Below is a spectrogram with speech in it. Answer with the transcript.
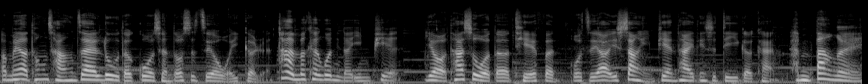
呃，没有，通常在录的过程都是只有我一个人。他有没有看过你的影片？有，他是我的铁粉，我只要一上影片，他一定是第一个看，很棒哎。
